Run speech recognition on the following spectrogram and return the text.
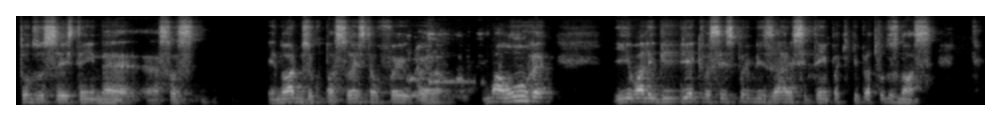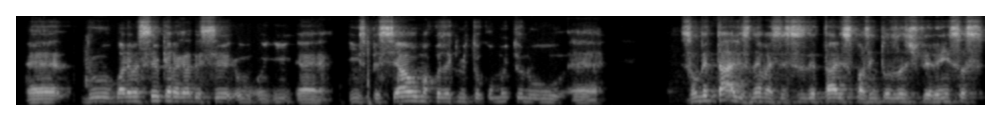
Todos vocês têm né, as suas enormes ocupações, então foi é, uma honra e uma alegria que vocês disponibilizaram esse tempo aqui para todos nós. É, do Maria eu quero agradecer em, é, em, especial uma coisa que me tocou muito no. É, são detalhes, né? Mas esses detalhes fazem todas as diferenças.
